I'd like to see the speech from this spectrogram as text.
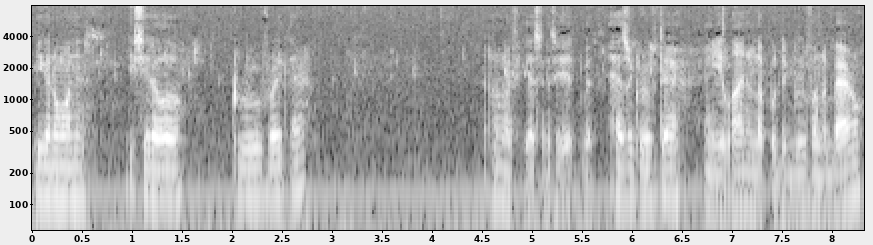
you're gonna want to you see the little groove right there? I don't know if you guys can see it, but it has a groove there, and you line it up with the groove on the barrel,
